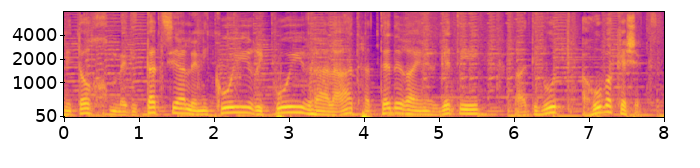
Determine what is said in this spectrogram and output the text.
מתוך מדיטציה לניקוי, ריפוי והעלאת התדר האנרגטי באדיבות אהובה קשת.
